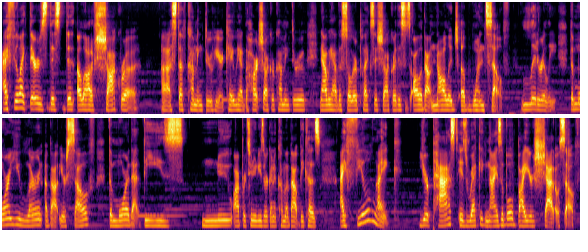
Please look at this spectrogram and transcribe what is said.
I feel like there's this, this a lot of chakra uh, stuff coming through here. Okay, we have the heart chakra coming through. Now we have the solar plexus chakra. This is all about knowledge of oneself literally. The more you learn about yourself, the more that these new opportunities are going to come about because I feel like your past is recognizable by your shadow self.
